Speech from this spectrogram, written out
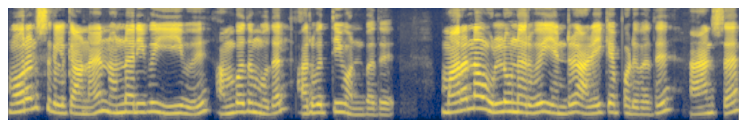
மொரன்ஸ்களுக்கான நுண்ணறிவு ஈவு ஐம்பது முதல் அறுபத்தி ஒன்பது மரண உள்ளுணர்வு என்று அழைக்கப்படுவது ஆன்சர்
